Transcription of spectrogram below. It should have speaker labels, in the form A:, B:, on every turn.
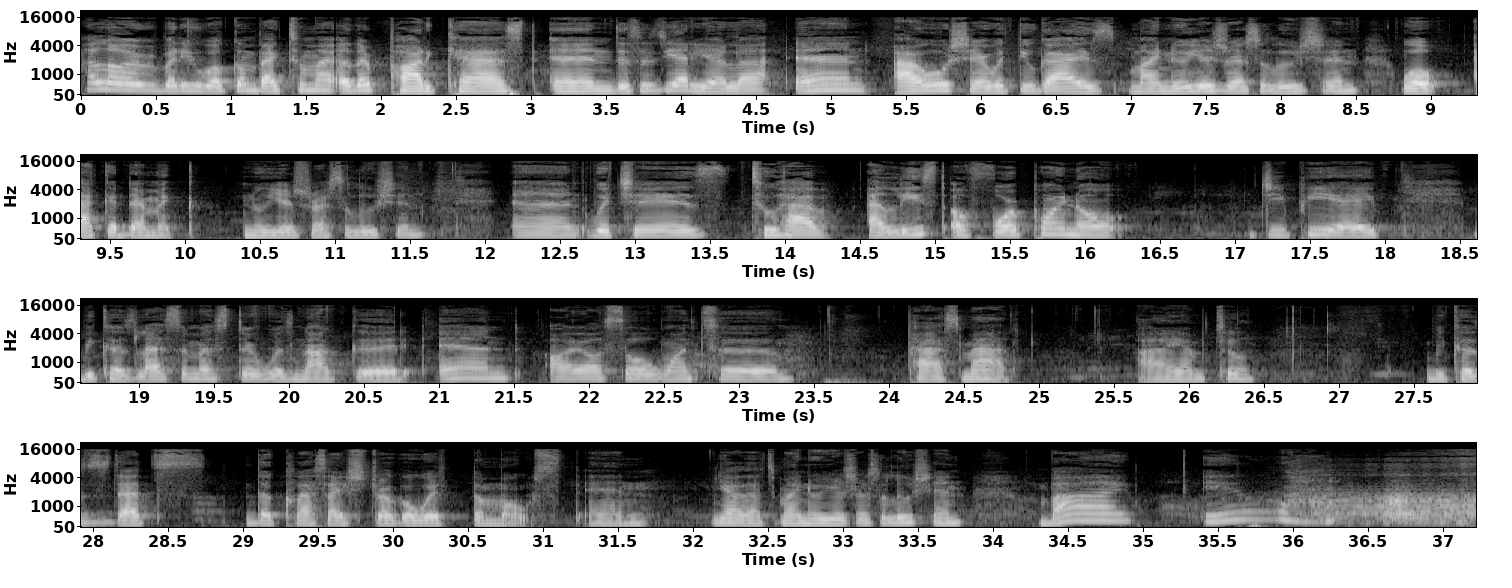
A: Hello, everybody. Welcome back to my other podcast. And this is Yariela. And I will share with you guys my New Year's resolution. Well, academic New Year's resolution. And which is to have at least a 4.0 GPA because last semester was not good. And I also want to pass math. I am too. Because that's the class I struggle with the most. And yeah, that's my New Year's resolution. Bye. Ew.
